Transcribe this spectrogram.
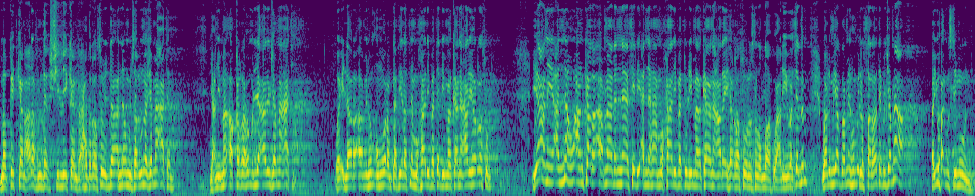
ما بقيت كنعرف من ذاك الشيء اللي كان في عهد الرسول إلا أنهم يصلون جماعة. يعني ما أقرهم إلا على الجماعات وإلا رأى منهم امورا كثيرة مخالفة لما كان عليه الرسول. يعني أنه أنكر أعمال الناس لأنها مخالفة لما كان عليه الرسول صلى الله عليه وسلم ولم يرضى منهم إلا الصلاة في الجماعة أيها المسلمون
